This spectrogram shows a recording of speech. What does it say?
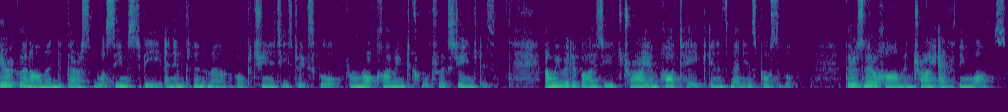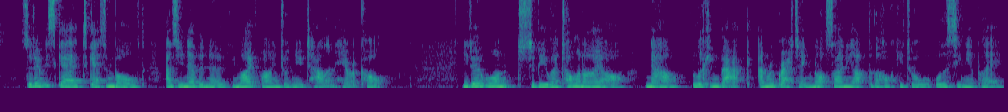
Here at Glen Glenalmond, there is what seems to be an infinite amount of opportunities to explore, from rock climbing to cultural exchanges, and we would advise you to try and partake in as many as possible. There is no harm in trying everything once, so don't be scared to get involved, as you never know, you might find your new talent here at Coll. You don't want to be where Tom and I are now, looking back and regretting not signing up for the hockey tour or the senior play.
